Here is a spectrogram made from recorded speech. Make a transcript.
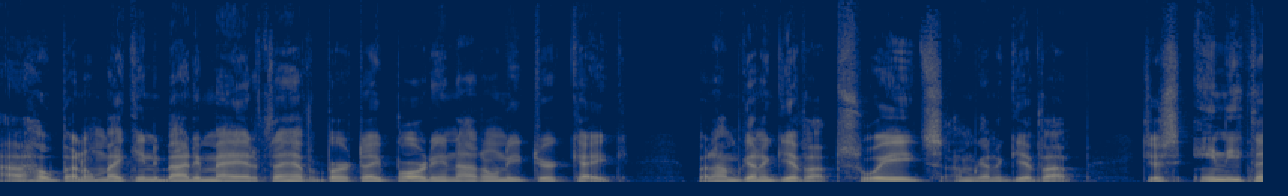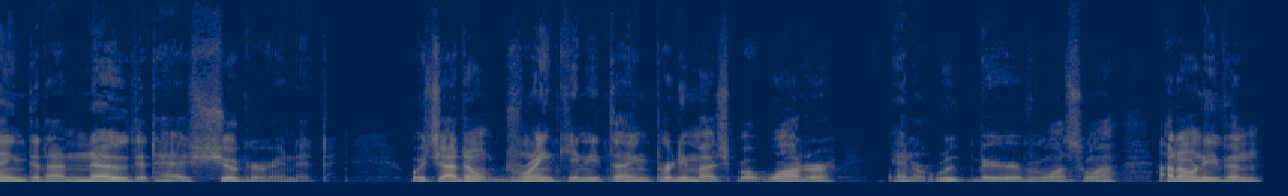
I hope I don't make anybody mad if they have a birthday party and I don't eat their cake, but I'm going to give up sweets. I'm going to give up just anything that I know that has sugar in it, which I don't drink anything pretty much but water and a root beer every once in a while. I don't even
